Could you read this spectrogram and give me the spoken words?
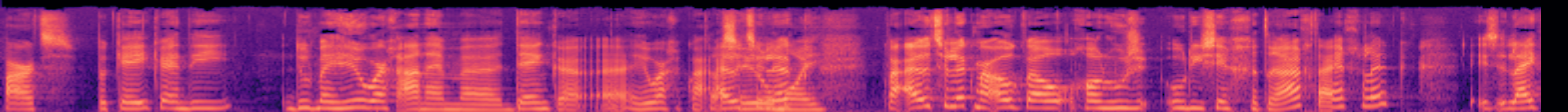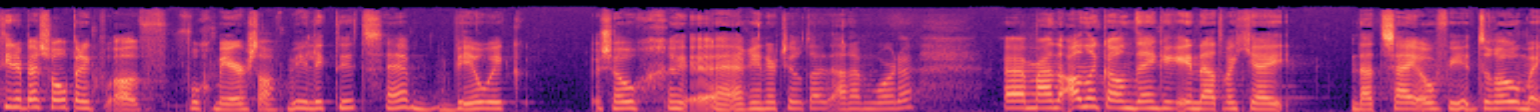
paard bekeken. En die doet mij heel erg aan hem denken. Heel erg qua Dat is uiterlijk. heel mooi. Qua uiterlijk, maar ook wel gewoon hoe, ze- hoe die zich gedraagt eigenlijk. Is, lijkt hij er best wel op. En ik oh, vroeg me eerst af, wil ik dit? Hè? Wil ik zo herinnerd de hele tijd aan hem worden? Eh, maar aan de andere kant denk ik inderdaad wat jij dat zei over je dromen.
